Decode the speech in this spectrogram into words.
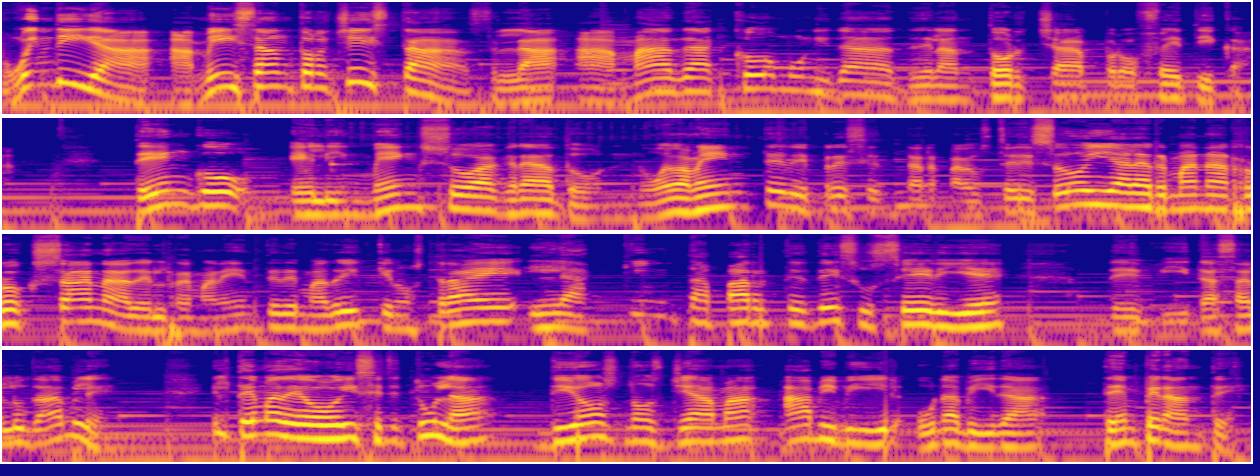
Buen día a mis antorchistas, la amada comunidad de la antorcha profética. Tengo el inmenso agrado nuevamente de presentar para ustedes hoy a la hermana Roxana del Remanente de Madrid que nos trae la quinta parte de su serie de vida saludable. El tema de hoy se titula Dios nos llama a vivir una vida temperante,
